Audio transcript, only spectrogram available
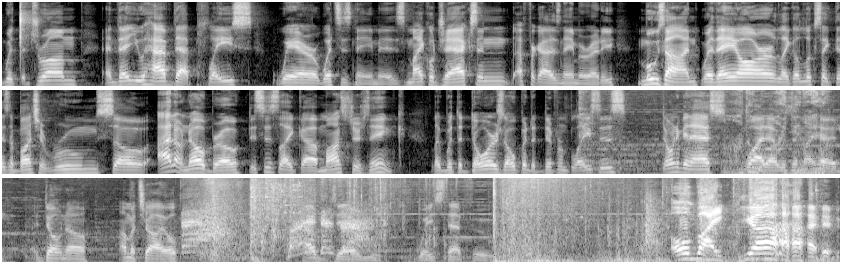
with the drum, and then you have that place where, what's his name is? Michael Jackson, I forgot his name already. Muzan, where they are, like, it looks like there's a bunch of rooms. So, I don't know, bro. This is like uh, Monsters, Inc. Like, with the doors open to different places. Don't even ask why that was in my head. I don't know. I'm a child. How dare you? waste that food. Oh my god!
